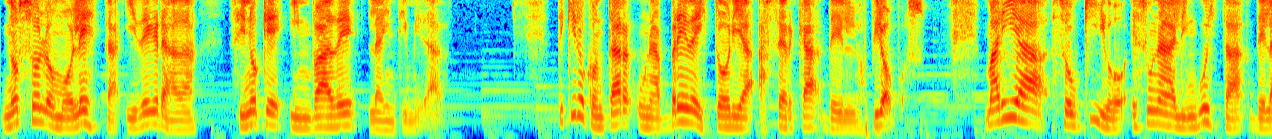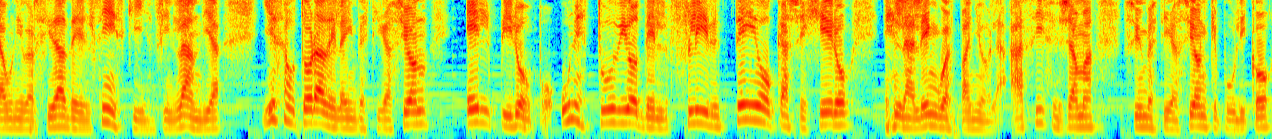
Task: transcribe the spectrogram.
no solo molesta y degrada, sino que invade la intimidad. Te quiero contar una breve historia acerca de los piropos. María Soukio es una lingüista de la Universidad de Helsinki, en Finlandia, y es autora de la investigación el piropo, un estudio del flirteo callejero en la lengua española. Así se llama su investigación que publicó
